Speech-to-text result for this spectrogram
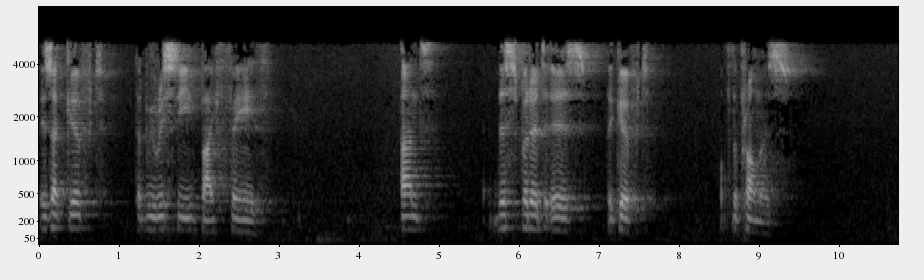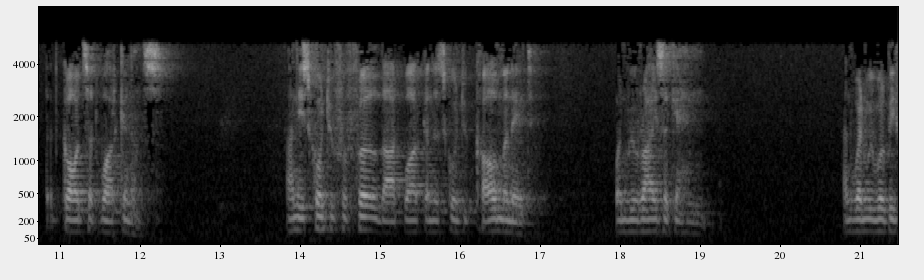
is a gift that we receive by faith. And this Spirit is the gift of the promise that God's at work in us. And He's going to fulfill that work and it's going to culminate when we rise again and when we will be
